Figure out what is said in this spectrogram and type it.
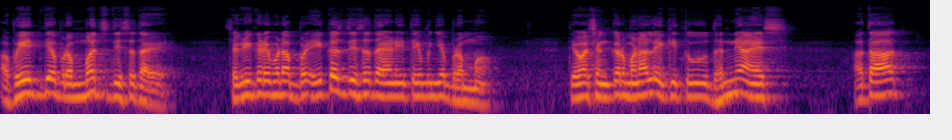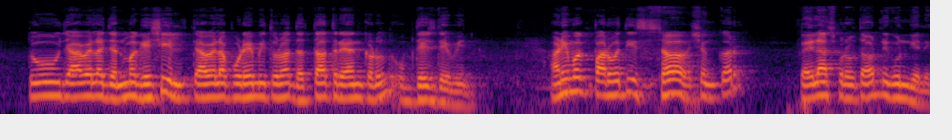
अभेद्य ब्रह्मच दिसत आहे. सगळीकडे मला ब एकच दिसत आहे आणि ते म्हणजे ब्रह्म. तेव्हा शंकर म्हणाले की तू धन्य आहेस. आता तू ज्यावेळेला जन्म घेशील त्यावेळेला पुढे मी तुला दत्तात्रेयांकडून उपदेश देवीन. आणि मग पार्वती सह शंकर कैलास पर्वतावर निघून गेले.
